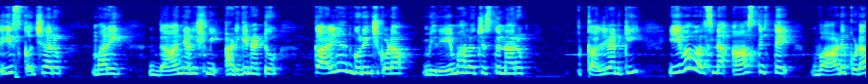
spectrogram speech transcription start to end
తీసుకొచ్చారు. మరి ధాన్యలక్ష్మి అడిగినట్టు కళ్యాణ్ గురించి కూడా మీరేం ఆలోచిస్తున్నారు? కళ్యాణ్కి ఇవ్వవలసిన ఆస్తిస్తే వాడు కూడా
